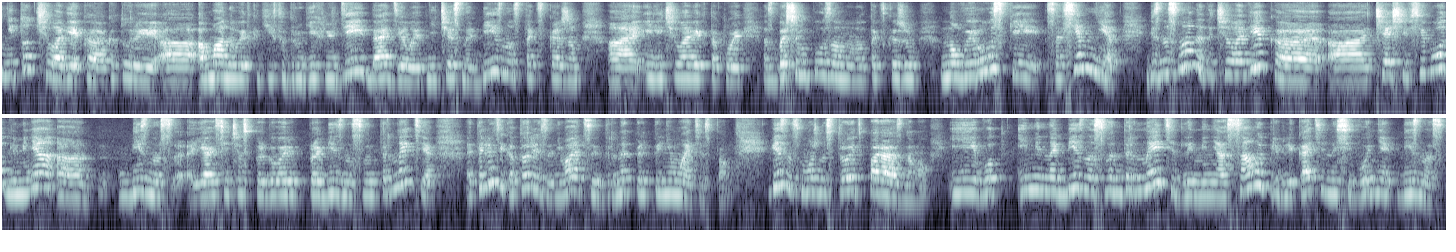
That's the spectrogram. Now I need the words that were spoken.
не тот человек, а, который а, обманывает каких-то других людей, да, делает нечестно бизнес, так скажем, а, или человек такой с большим пузом, так скажем, новый русский, совсем нет. Бизнесмен это человек, чаще всего для меня бизнес, я сейчас проговорю про бизнес в интернете, это люди, которые занимаются интернет-предпринимательством. Бизнес можно строить по-разному, и вот именно бизнес в интернете для меня самый привлекательный сегодня бизнес.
